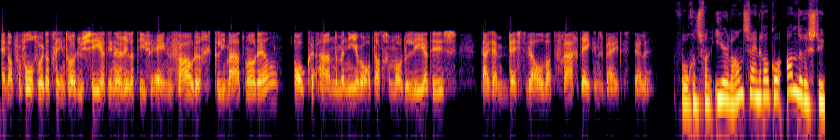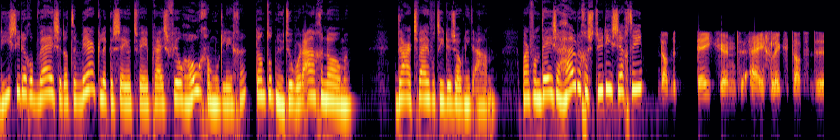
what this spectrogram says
En dan vervolgens wordt dat geïntroduceerd in een relatief eenvoudig klimaatmodel. Ook aan de manier waarop dat gemodelleerd is. Daar zijn best wel wat vraagtekens bij te stellen. Volgens Van Ierland zijn er ook al andere studies die erop wijzen dat de werkelijke CO2-prijs veel hoger moet liggen dan tot nu toe wordt aangenomen. Daar twijfelt hij dus ook niet aan. Maar van deze huidige studie zegt hij. Dat betekent eigenlijk dat de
